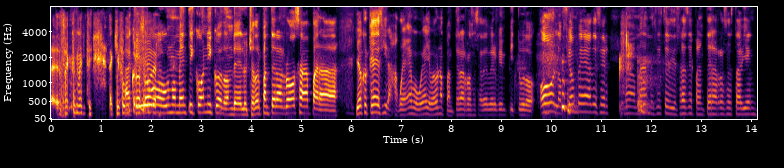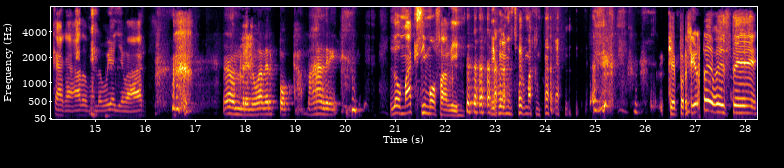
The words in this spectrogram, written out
Exactamente. Aquí fue un Aquí crossover. hubo un momento icónico donde el luchador Pantera Rosa para, yo creo que decir, ah, huevo, voy a llevar una Pantera Rosa, se ha de ver bien pitudo. O la opción B ha de ser, no mames, este disfraz de Pantera Rosa está bien cagado, me lo voy a llevar. No, hombre, no va a haber poca madre. Lo máximo, Fabi, dijo el Mr. McMahon. Que por cierto, este,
